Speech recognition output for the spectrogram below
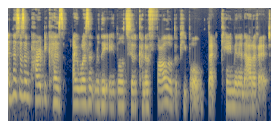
and this is in part because I wasn't really able to kind of follow the people that came in and out of it.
